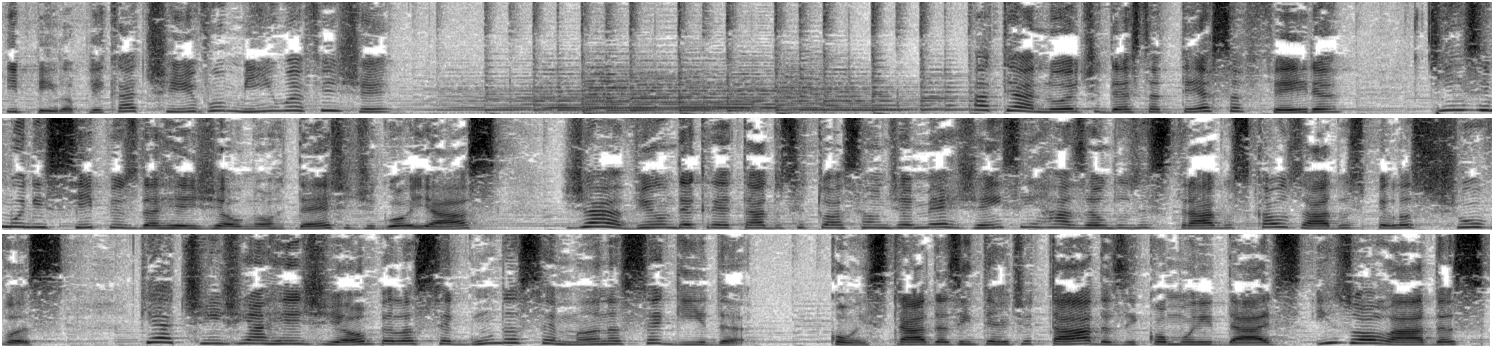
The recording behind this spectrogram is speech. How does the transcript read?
e pelo aplicativo MinUFG. Até a noite desta terça-feira, 15 municípios da região nordeste de Goiás já haviam decretado situação de emergência em razão dos estragos causados pelas chuvas, que atingem a região pela segunda semana seguida. Com estradas interditadas e comunidades isoladas,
